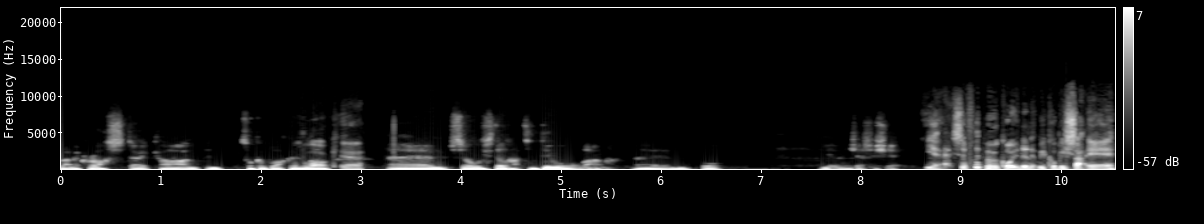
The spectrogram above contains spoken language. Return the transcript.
ran across Derek Carr and, and took a block as block, well. Yeah. Um, so we still had to do all that. Um, but yeah, just a shit. Yeah, it's a flip of a coin, isn't it? We could be sat here,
